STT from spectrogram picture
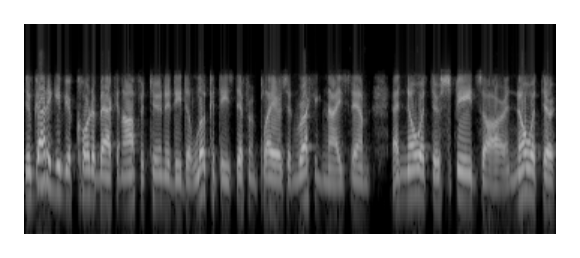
You've got to give your quarterback an opportunity to look at these different players and recognize them and know what their speeds are and know what their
